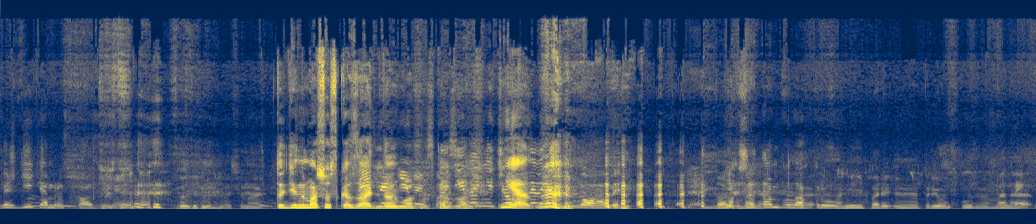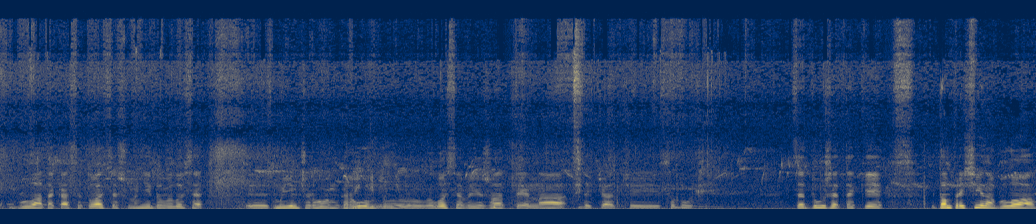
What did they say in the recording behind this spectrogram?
ви ж дітям розказуєте. тоді нема що сказати, Ні, да? Нема що Тоді сказати. ви нічого Ні. не врятували. Так, Якщо в там була е, кров. За мій пері- е, період служби в мене була така ситуація, що мені довелося е, з моїм черговим караулом довелося виїжджати на дитячий садочок. Це дуже таки. Там причина була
